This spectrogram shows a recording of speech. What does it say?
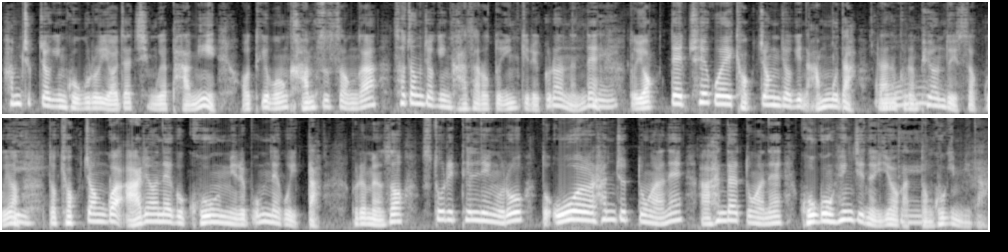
함축적인 곡으로 여자친구의 밤이 어떻게 보면 감수성과 서정적인 가사로 또 인기 를 끌었는데 네. 또 역대 최고의 격정적인 안무다라는 오. 그런 표현도 있었고요. 예. 또 격정과 아련의 그 고음미를 뽐내고 있다. 그러면서 스토리텔링으로 또 5월 한 주 동안에 아, 한 달 동안에 고공 행진을 이어갔던 네. 곡입니다. 야,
